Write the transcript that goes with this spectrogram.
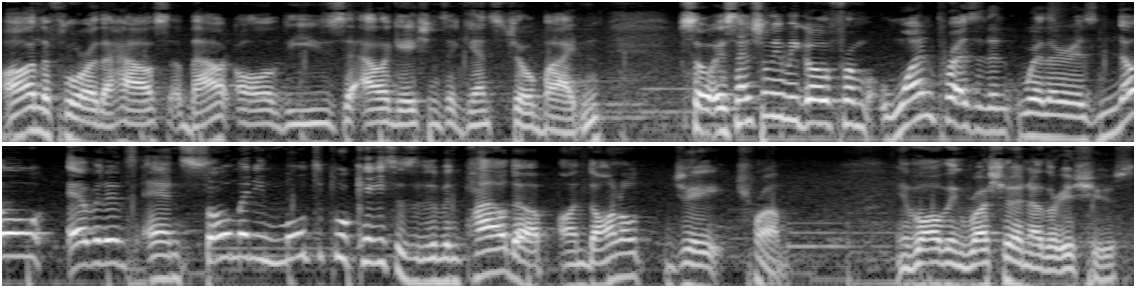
on the floor of the House about all of these allegations against Joe Biden. So essentially, we go from one president where there is no evidence and so many multiple cases that have been piled up on Donald J. Trump involving Russia and other issues.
